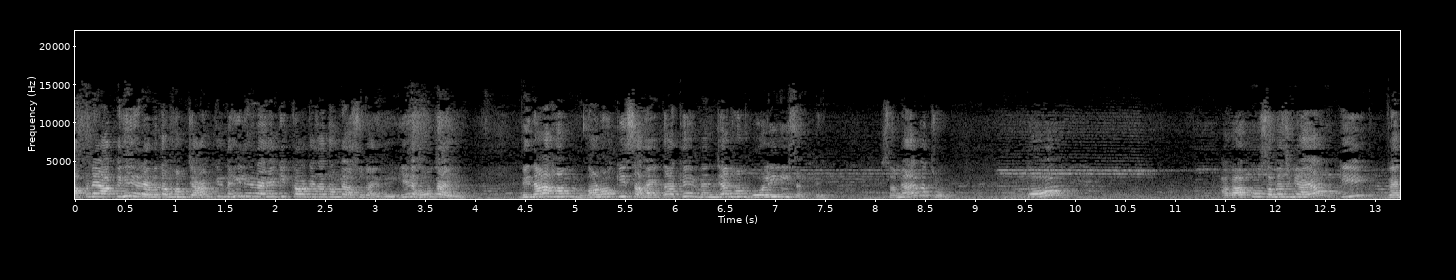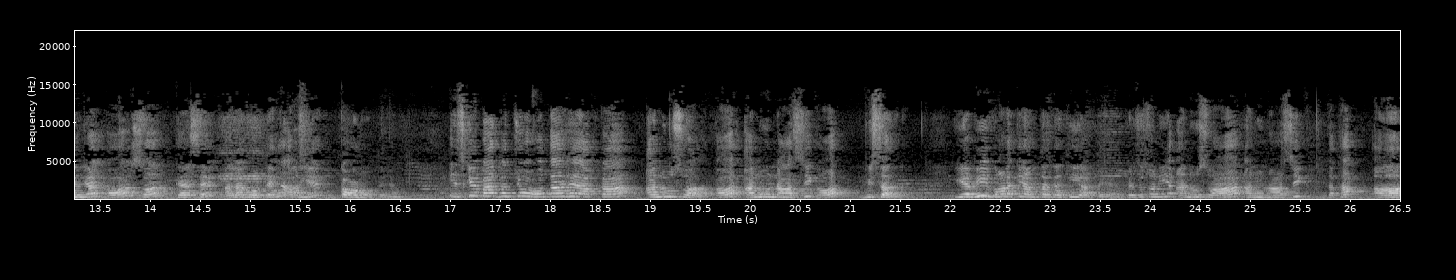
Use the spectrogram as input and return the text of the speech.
अपने आप ही ले रहे मतलब हम जान के नहीं ले रहे हैं कि का के साथ हमें अ सुनाई दे ये होगा ही। बिना हम वर्णों की सहायता के व्यंजन हम बोल ही नहीं सकते। समझ आए बच्चों? तो अब आपको समझ में आया कि व्यंजन और स्वर कैसे अलग होते हैं और ये कौन होते हैं। इसके बाद बच्चों होता है आपका अनुस्वार और अनुनासिक और विसर्ग ये भी वर्ण के अंतर्गत ही आते हैं। फिर से सुनिए, अनुस्वार, अनुनासिक तथा आ।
